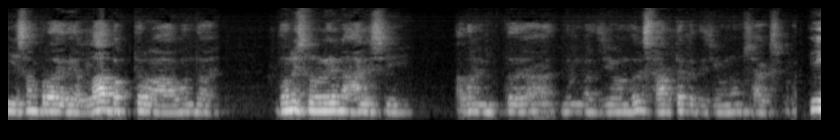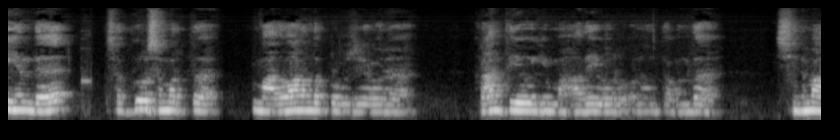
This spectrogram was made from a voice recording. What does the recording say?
ಈ ಸಂಪ್ರದಾಯದ ಎಲ್ಲಾ ಭಕ್ತರು ಆ ಒಂದು ಧ್ವನಿ ಸುರುಳಿಯನ್ನು ಆಲಿಸಿ ಅದರಂತ ನಿಮ್ಮ ಜೀವನದಲ್ಲಿ ಸಾರ್ಥಕತೆ ಜೀವನವನ್ನು ಸಾಗಿಸಬೇಕು. ಈ ಹಿಂದೆ ಸದ್ಗುರು ಸಮರ್ಥ ಮಾಧವಾನಂದ ಪ್ರಭುಜಿಯವರ ಕ್ರಾಂತಿಯೋಗಿ ಮಹಾದೇವರು ಅನ್ನುವಂಥ ಒಂದು ಸಿನಿಮಾ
